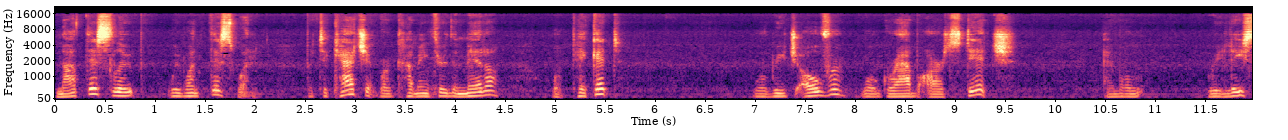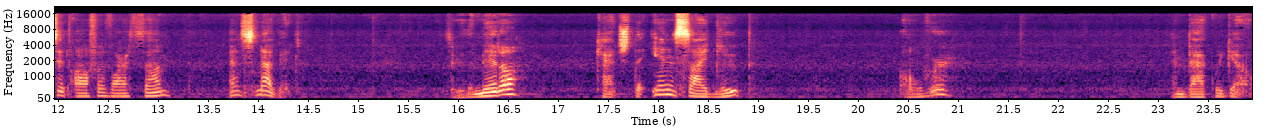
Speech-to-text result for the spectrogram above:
not this loop, we want this one. But to catch it, we're coming through the middle. We'll pick it, we'll reach over, we'll grab our stitch, and we'll release it off of our thumb and snug it. Through the middle, catch the inside loop, over, and back we go.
